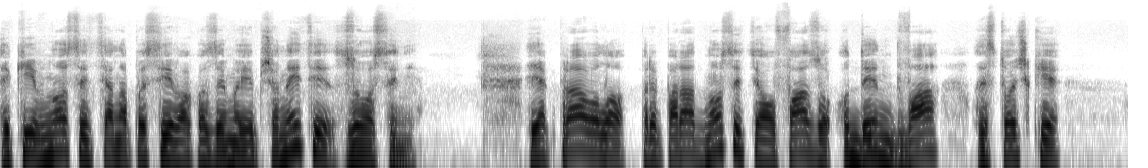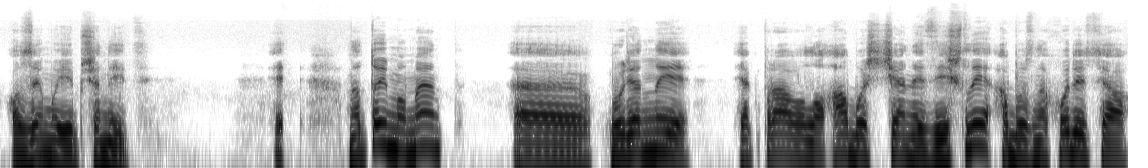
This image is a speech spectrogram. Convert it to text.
який вноситься на посівах озимої пшениці з осені. Як правило, препарат вноситься у фазу 1-2 листочки озимої пшениці. На той момент е, буряни, як правило, або ще не зійшли, або знаходяться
